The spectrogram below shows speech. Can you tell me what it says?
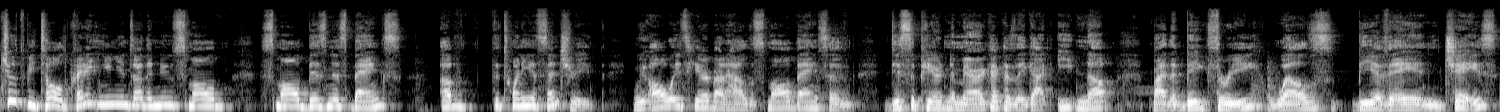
truth be told, credit unions are the new small small business banks of the 20th century. We always hear about how the small banks have disappeared in America because they got eaten up by the big three Wells, B of A, and Chase.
